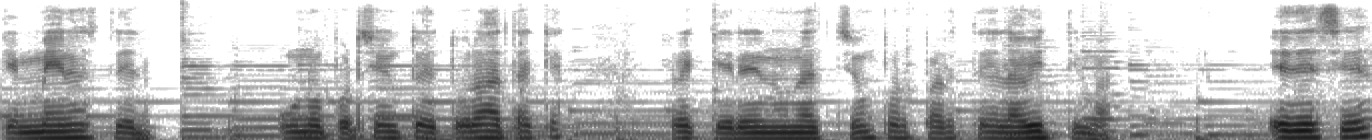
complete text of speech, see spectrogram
que menos del 1% de todos los ataques requieren una acción por parte de la víctima. Es decir,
